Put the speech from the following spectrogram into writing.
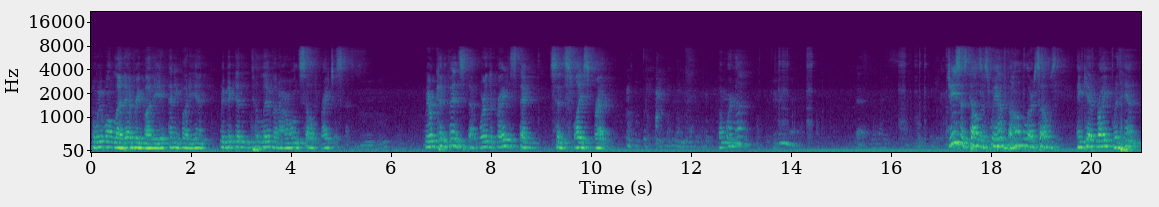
And we won't let everybody, anybody in. We begin to live in our own self righteousness. We're convinced that we're the greatest thing since sliced bread, but we're not. Jesus tells us we have to humble ourselves and get right with Him.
